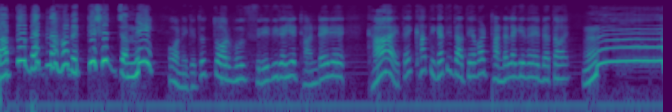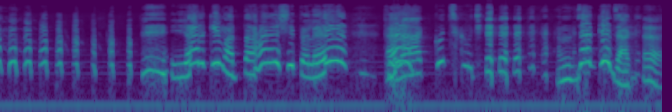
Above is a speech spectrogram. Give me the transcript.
দাঁতে বেদনা হবে কিসের জন্য? অনেকে তো তরমুজ ফ্রিজে রেখে ঠান্ডায় রে খায় তাই খাতি খাতি দাঁতে আবার ঠান্ডা লাগিয়ে দেয় ব্যথা হয়। ইয়ার কি মারতা হয় শীতলে? হ্যাঁ? যাকে যাক হ্যাঁ।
